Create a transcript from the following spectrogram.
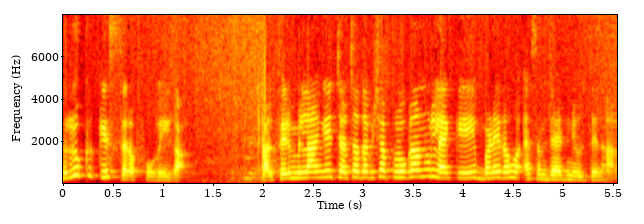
ਰੁਖ ਕਿਸ ਤਰਫ ਹੋਵੇਗਾ। ਕੱਲ ਫਿਰ ਮਿਲਾਂਗੇ ਚਰਚਾ ਦਾ ਵਿਸ਼ਾ ਪ੍ਰੋਗਰਾਮ ਨੂੰ ਲੈ ਕੇ, ਬਣੇ ਰਹੋ ਐਸਐਮਜ਼ੈਡ ਨਿਊਜ਼ ਦੇ ਨਾਲ।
